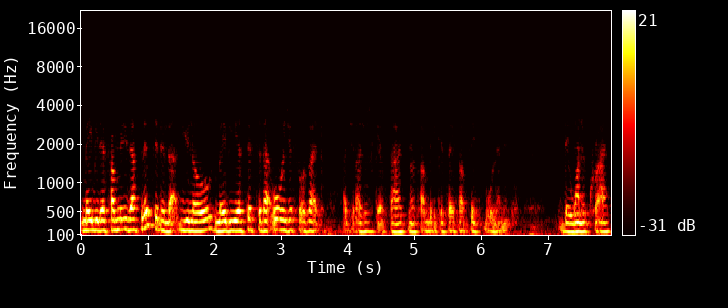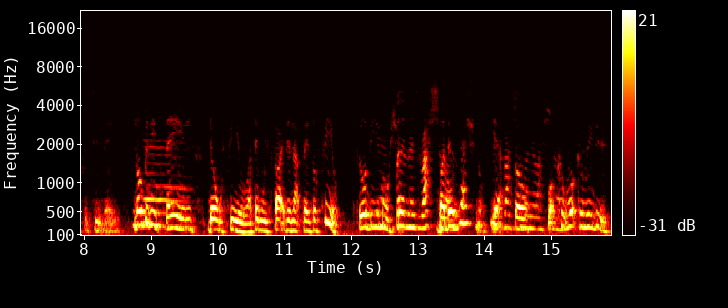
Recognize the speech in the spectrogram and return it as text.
maybe there's somebody that's listening that you know, maybe a sister that always just feels like I, ju- I just get sad. You know, somebody can say something small and it's they want to cry for two days. Nobody's Yeah. saying don't feel. I think we started in that place of feel, feel the emotion. But then there's rational. But there's rational. There's yeah. rational so and what can, what can we do?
